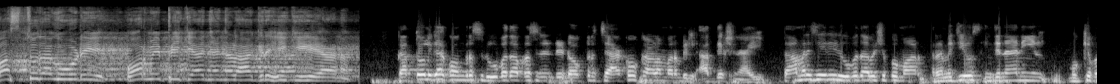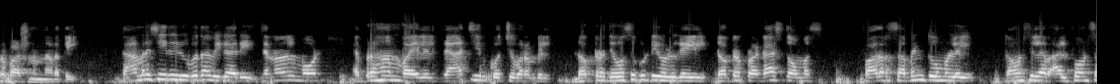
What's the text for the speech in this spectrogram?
വസ്തുത കൂടി ഓർമ്മിപ്പിക്കാൻ ഞങ്ങൾ ആഗ്രഹിക്കുകയാണ്. കത്തോലിക്ക കോൺഗ്രസ് രൂപതാ പ്രസിഡന്റ് ഡോക്ടർ ചാക്കോ കാളംപറമ്പിൽ അധ്യക്ഷനായി. താമരശ്ശേരി രൂപതാ ബിഷപ്പുമാർ റെമിജിയോസ് ഇഞ്ചനാനിയിൽ മുഖ്യപ്രഭാഷണം നടത്തി. താമരശ്ശേരി രൂപതാ വികാരി ജനറൽ മോൺ Abraham Vayalil Rajeev Kochuparambil doctor Josukutty Ozhukayil doctor Prakash Thomas father Sabin Thumullil councillor Alphonsa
